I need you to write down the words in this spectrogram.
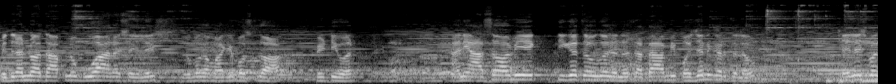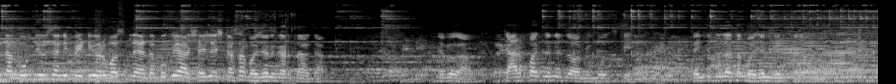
मित्रांनो आता आपलं बुवा आला शैलेश. जो बघा मागे बसलो हा पेटीवर. आणि असं आम्ही एक तिघं चौघं जणच आता आम्ही भजन करतलो. शैलेश म्हणता खूप दिवसांनी पेटीवर बसलो आहे आता बघूया शैलेश कसा भजन करता आता. हे बघा चार पाच जण जाऊ आम्ही मोजके. त्यांच्यातच आता भजन करतो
